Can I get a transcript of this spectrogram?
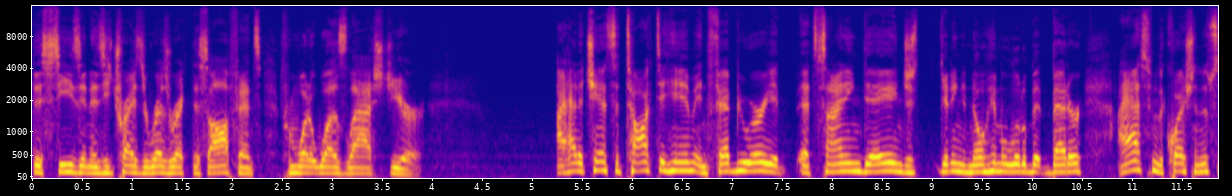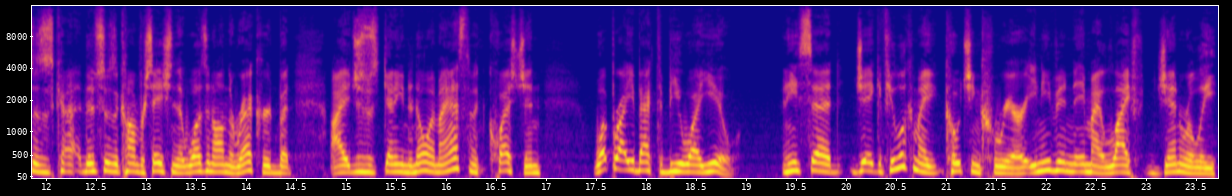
this season as he tries to resurrect this offense from what it was last year. I had a chance to talk to him in February at, at, signing day and just getting to know him a little bit better. I asked him the question. This was this was a conversation that wasn't on the record, but I just was getting to know him. I asked him the question, "What brought you back to BYU?" And he said, "Jake, if you look at my coaching career and even in my life generally,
